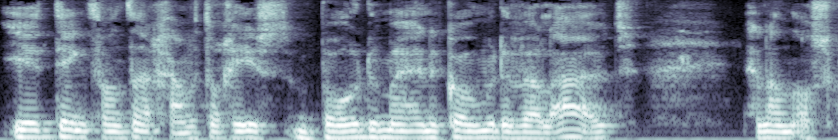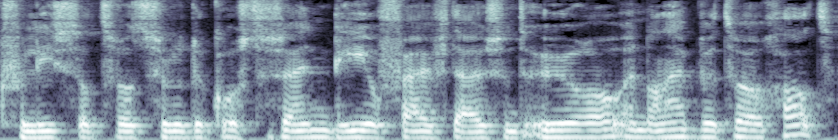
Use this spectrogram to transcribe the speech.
je denkt van dan gaan we toch eerst bodemen en dan komen we er wel uit. En dan als ik verlies, dat, wat zullen de kosten zijn? 3.000 of 5.000 euro. En dan hebben we het wel gehad.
